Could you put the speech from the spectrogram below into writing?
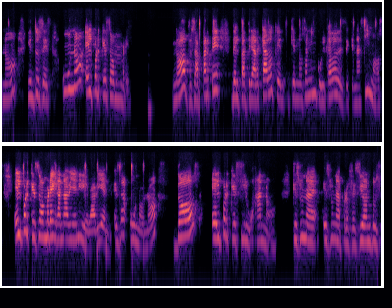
¿no? Y entonces, uno, él porque es hombre, ¿no? Pues aparte del patriarcado que, que, nos han inculcado desde que nacimos. Él porque es hombre gana bien y le va bien. Esa uno, ¿no? Dos, él porque es cirujano que es una, es una profesión pues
